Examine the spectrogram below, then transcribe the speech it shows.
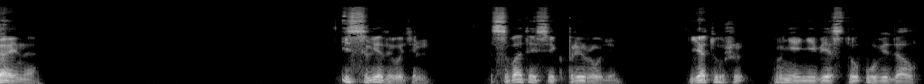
Тайна. Исследователь, сватайся к природе. Я тоже в ней невесту увидал.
